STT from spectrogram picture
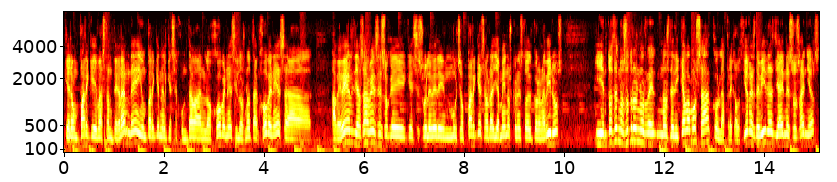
que era un parque bastante grande y un parque en el que se juntaban los jóvenes y los no tan jóvenes a, beber, ya sabes, eso que, se suele ver en muchos parques, ahora ya menos con esto del coronavirus. Y entonces nosotros nos, nos dedicábamos a, con las precauciones debidas ya en esos años,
